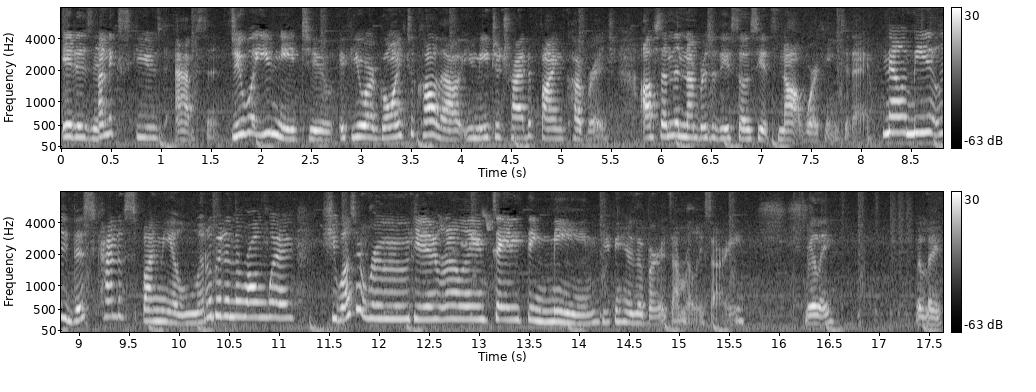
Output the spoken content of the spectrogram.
It is an unexcused absence. Do what you need to. If you are going to call out, you need to try to find coverage. I'll send the numbers of the associates not working today. Now immediately this kind of spun me a little bit in the wrong way. She wasn't rude. She didn't really say anything mean. You can hear the birds. I'm really sorry. Really? Really?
